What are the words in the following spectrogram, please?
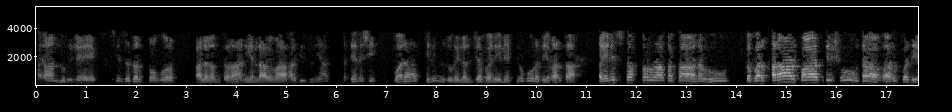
خیان ذرلې چې زدر تو ګورم قال لن ترانی الله ما هرگز دنیا ته نشي ولكن انظر الى الجبل لكن غور دي غرتا اين استقر مكانه کبر قرار پات شو دا غر په دې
